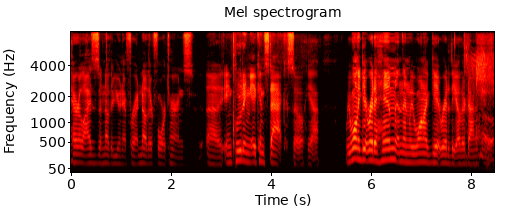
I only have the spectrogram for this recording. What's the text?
paralyzes another unit for another four turns, uh, including it can stack. So yeah, we want to get rid of him, and then we want to get rid of the other dinosaur.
